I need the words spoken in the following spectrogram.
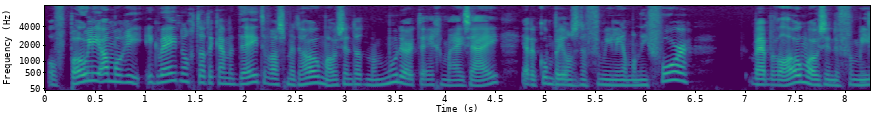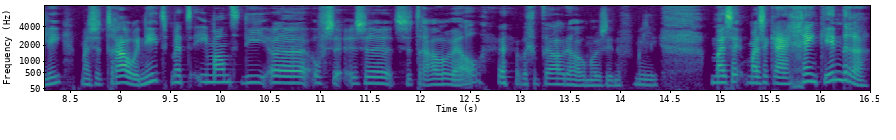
of polyamorie. Ik weet nog dat ik aan het daten was met homo's en dat mijn moeder tegen mij zei: Ja, dat komt bij ons in de familie helemaal niet voor we hebben wel homo's in de familie, maar ze trouwen niet met iemand die, uh, of ze, ze, ze trouwen wel. we hebben getrouwde homo's in de familie. Maar ze, maar ze krijgen geen kinderen.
